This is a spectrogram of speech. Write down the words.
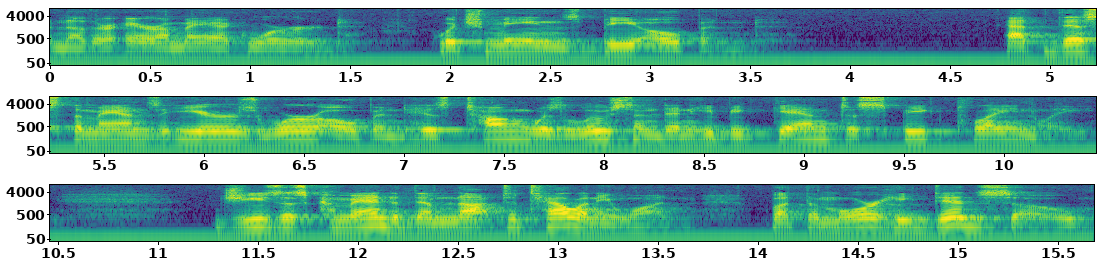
another Aramaic word, which means be opened. At this, the man's ears were opened, his tongue was loosened, and he began to speak plainly. Jesus commanded them not to tell anyone, but the more he did so,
